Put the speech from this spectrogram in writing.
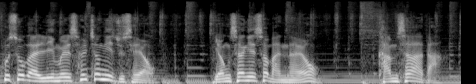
후속 알림을 설정해주세요. 영상에서 만나요. 감사하다.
